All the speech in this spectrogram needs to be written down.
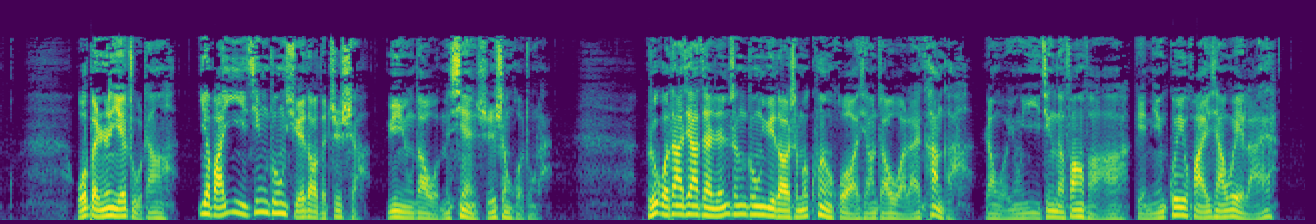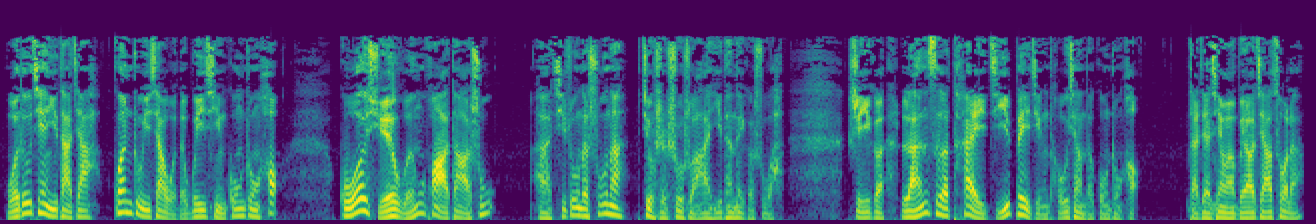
我本人也主张啊，要把易经中学到的知识啊，运用到我们现实生活中来。如果大家在人生中遇到什么困惑，想找我来看看，让我用易经的方法啊给您规划一下未来，我都建议大家关注一下我的微信公众号“国学文化大叔”啊，其中的“书”呢，就是叔叔阿姨的那个“书”啊。是一个蓝色太极背景头像的公众号，大家千万不要加错了。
